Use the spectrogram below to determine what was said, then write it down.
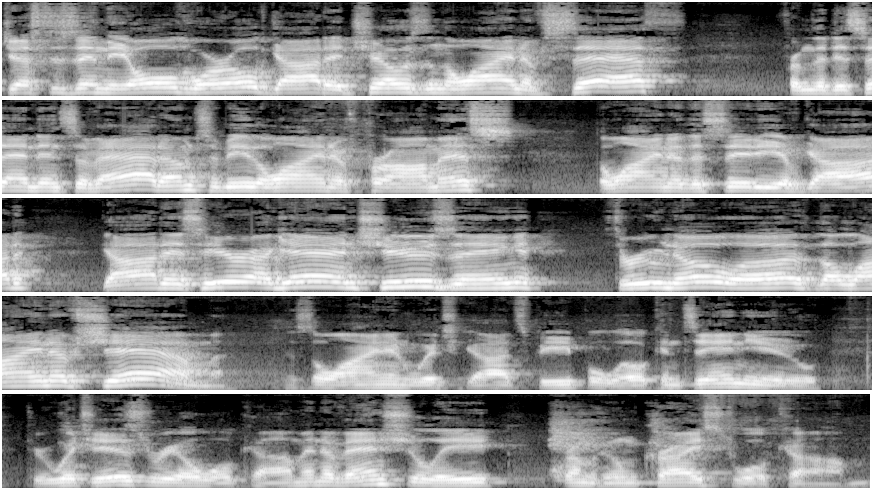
Just as in the old world, God had chosen the line of Seth from the descendants of Adam to be the line of promise, the line of the city of God, God is here again choosing through Noah the line of Shem as the line in which God's people will continue, through which Israel will come, and eventually from whom Christ will come.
